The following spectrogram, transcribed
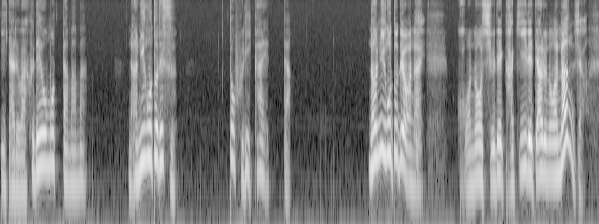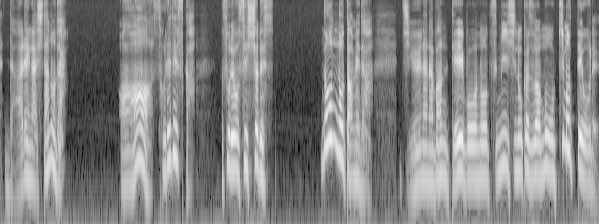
至は筆を持ったまま「何事です」と振り返った「何事ではない。この朱で書き入れてあるのは何じゃ？誰がしたのだ」ああそれですか。それを拙者です。何のためだ？17番堤防の積み石の数はもう決まっておる。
